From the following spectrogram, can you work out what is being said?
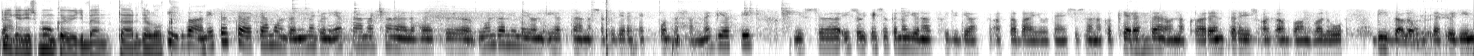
igenis munkaügyben tárgyalok. Így van, és ezt el kell mondani, nagyon értelmesen el lehet mondani, nagyon értelmesek a gyerekek pontosan megértik, és, és, és utána jön az, hogy ugye a, a szabályozás és annak a kerete, uh-huh. annak a rendszere és az abban való bizalom. Tehát, hogy én,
